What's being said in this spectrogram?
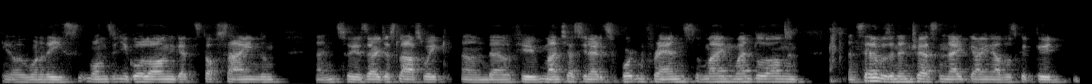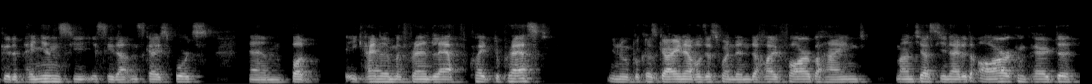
You know, one of these ones that you go along and get stuff signed, and and so he was there just last week. And uh, a few Manchester United supporting friends of mine went along and, and said it was an interesting night. Gary Neville's got good good opinions. You, you see that in Sky Sports. Um, but he kind of, my friend, left quite depressed you know, because Gary Neville just went into how far behind Manchester United are compared to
